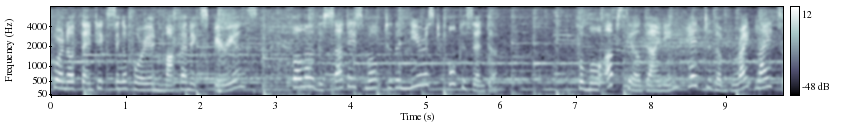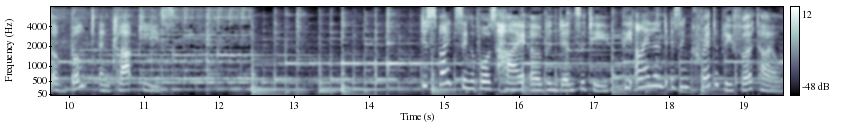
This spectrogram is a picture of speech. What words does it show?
For an authentic Singaporean makan experience, follow the satay smoke to the nearest hawker centre. For more upscale dining, head to the bright lights of Boat and Clarke Quays. Despite Singapore's high urban density, the island is incredibly fertile.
